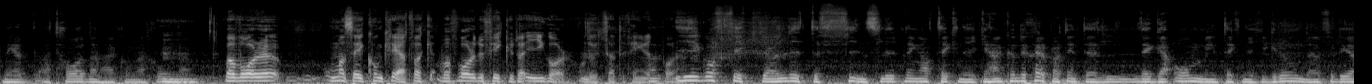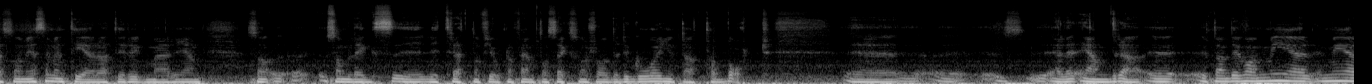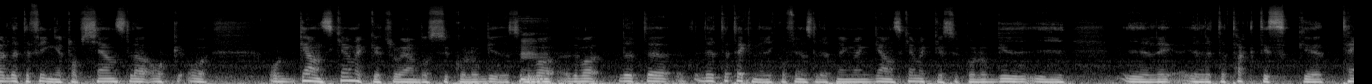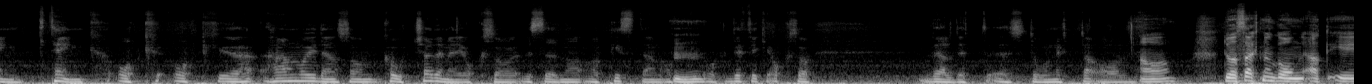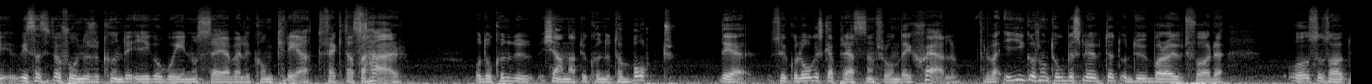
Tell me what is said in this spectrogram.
med att ha den här kombinationen. Mm. Vad var det, om man säger konkret, vad, vad var det du fick utav Igor? Om du sätter fingret på det. Igor fick jag lite finslipning av tekniken. Han kunde självklart inte lägga om min teknik i grunden. För det som är cementerat i ryggmärgen som, som läggs i, vid 13, 14, 15, 16 års ålder. Det går ju inte att ta bort. Eh, eller ändra. Eh, utan det var mer, mer lite fingertoppskänsla och, och, och ganska mycket tror jag ändå psykologi. Så Mm. det var, det var lite, lite teknik och finslipning men ganska mycket psykologi i, i, i lite taktisk eh, tänk. tänk. Och, och eh, han var ju den som coachade mig också vid sidan av pisten och, Mm. och det fick jag också väldigt eh, stor nytta av. Ja. Du har sagt någon gång att i vissa situationer så kunde Igor gå in och säga väldigt konkret, fäkta så här. Och då kunde du känna att du kunde ta bort det psykologiska pressen från dig själv. För det var Igor som tog beslutet och du bara utförde. Och så sa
